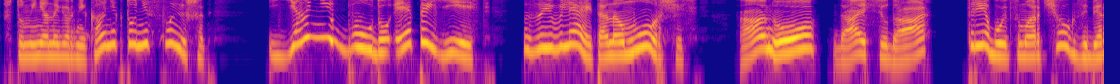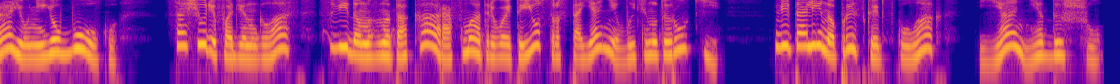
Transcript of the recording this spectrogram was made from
что меня наверняка никто не слышит. «Я не буду это есть!» Заявляет она, морщась. «А ну, дай сюда!» Требует сморчок, забирая у нее булку. Сощурив один глаз, с видом знатока рассматривает ее с расстояния вытянутой руки. Виталина прыскает в кулак, я не дышу.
